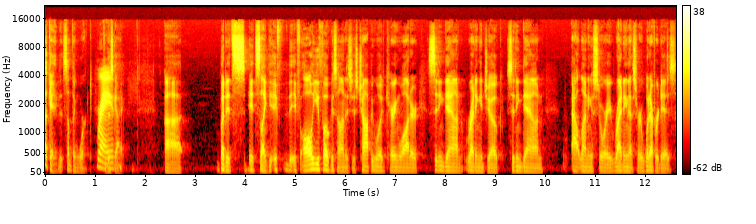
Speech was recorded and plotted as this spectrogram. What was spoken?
okay, something worked for this guy. Uh, but it's it's like if if all you focus on is just chopping wood, carrying water, sitting down, writing a joke, sitting down, outlining a story, writing that story, whatever it is.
